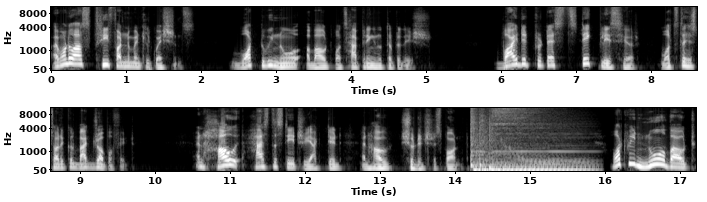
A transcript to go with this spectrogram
I want to ask three fundamental questions. What do we know about what's happening in Uttar Pradesh? Why did protests take place here? What's the historical backdrop of it? And how has the state reacted and how should it respond? What we know about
